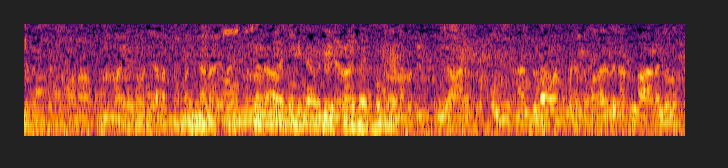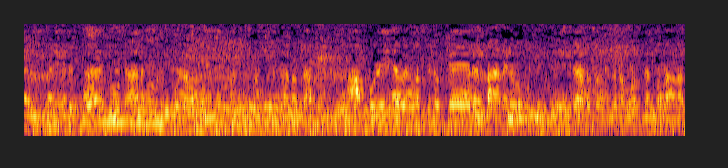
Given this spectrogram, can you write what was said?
നിന്ന് ശേഷമാണ് ഈ മൈക്കോടി അടക്കം ഈ ഏഴാറ്റുമുഖം ഗണപതി ഈ ആനക്കൊപ്പം മുഴുവൻ സമയം രണ്ട് ആനകളും കൈമണി എടുത്ത് ഈ ചാലക്കുടി പുഴ ഒന്നിച്ച് മുറിച്ച് കടന്ന് ആ പുഴയിലെ വെള്ളത്തിലൊക്കെ രണ്ട് ആനകളും ഒന്നിച്ച് നീരാടുന്നതൊക്കെ നമ്മൾ കണ്ടതാണ്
